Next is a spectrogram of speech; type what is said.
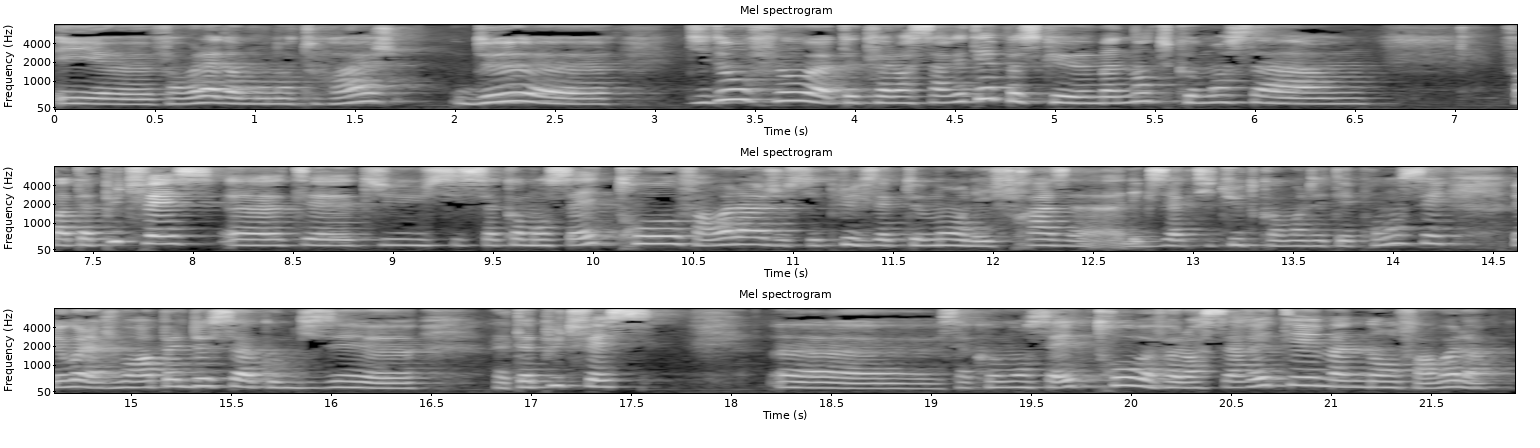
et euh, enfin voilà dans mon entourage de euh, dis donc Flo va peut-être falloir s'arrêter parce que maintenant tu commences à enfin t'as plus de fesses. Euh, tu ça commence à être trop enfin voilà je sais plus exactement les phrases l'exactitude comment elles étaient prononcées. Mais voilà je me rappelle de ça comme disait euh, t'as plus de fesses. Ça commence à être trop va falloir s'arrêter maintenant enfin voilà.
